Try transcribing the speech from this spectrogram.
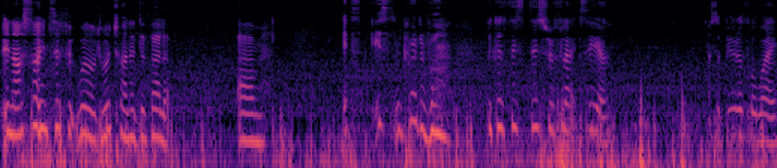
in our scientific world we're trying to develop. Um, it's it's incredible because this this reflects here. It's a beautiful way,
